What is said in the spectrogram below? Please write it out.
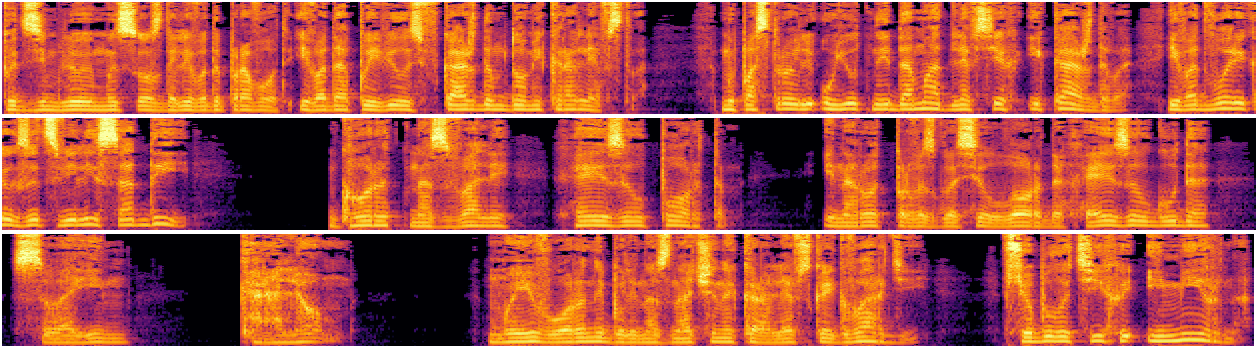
Под землей мы создали водопровод, и вода появилась в каждом доме королевства. Мы построили уютные дома для всех и каждого, и во двориках зацвели сады. Город назвали Хейзелпортом, и народ провозгласил лорда Хейзелгуда своим королем. Мы, вороны, были назначены королевской гвардией. Все было тихо и мирно.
